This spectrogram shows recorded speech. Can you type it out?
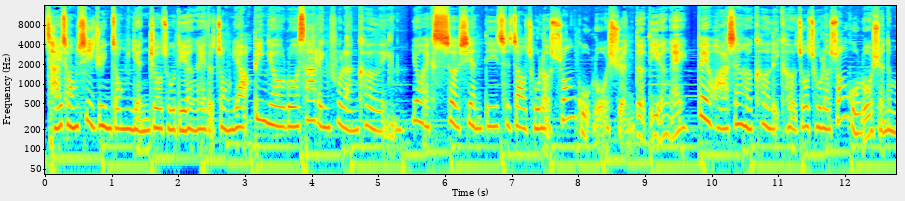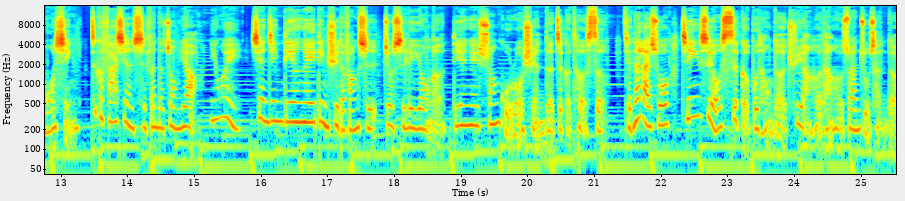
才从细菌中研究出 DNA 的重要，并由罗莎琳·富兰克林用 X 射线第一次造出了双股螺旋的 DNA。被华生和克里克做出了双股螺旋的模型。这个发现十分的重要，因为现今 DNA 定序的方式就是利用了 DNA 双股螺旋的这个特色。简单来说，基因是由四个不同的去氧核糖核酸组成的，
